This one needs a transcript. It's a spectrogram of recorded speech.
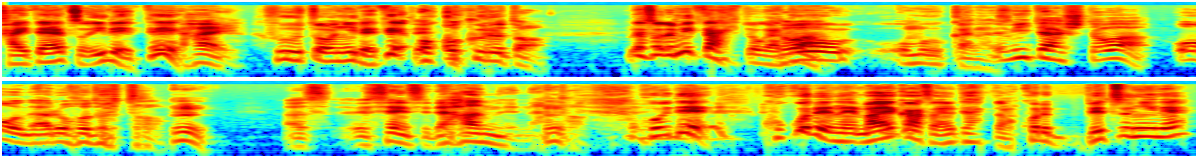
書いたやつを入れて、はい。封筒に入れてで送る送ると。でそれ見た人がどう思うかなんです。見た人はおおなるほどと、うん。あす先生ではんねんなと、ほいでここでね前川さん言ってはったのはこれ別にね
